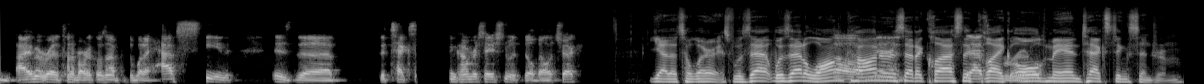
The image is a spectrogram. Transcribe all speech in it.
the, I haven't read a ton of articles on it, but what I have seen is the the Texan conversation with Bill Belichick. Yeah, that's hilarious. Was that was that a long Oh, con or is that a classic That's like brutal. old man texting syndrome?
